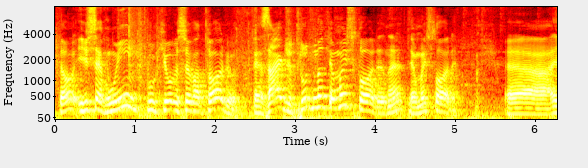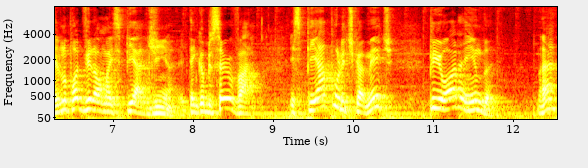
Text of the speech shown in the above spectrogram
Então, isso é ruim porque o observatório, apesar de tudo, não tem uma história, né? Tem uma história. É, ele não pode virar uma espiadinha, ele tem que observar. Espiar politicamente, pior ainda, né?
